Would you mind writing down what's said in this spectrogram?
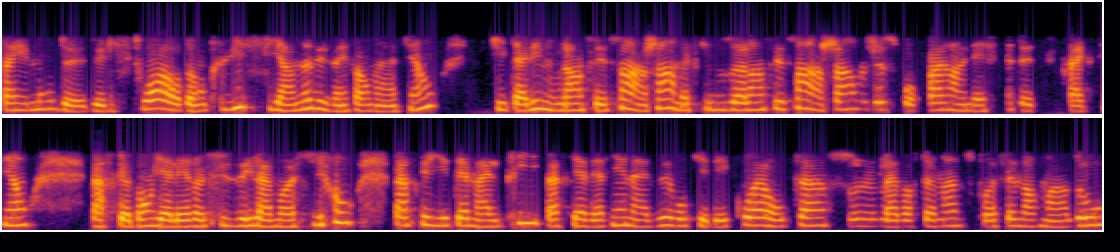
fin mot de, de l'histoire. Donc, lui, s'il y en a des informations, qui est allé nous lancer ça en chambre, est-ce qu'il nous a lancé ça en chambre juste pour faire un effet de distraction? Parce que bon, il allait refuser la motion, parce qu'il était mal pris, parce qu'il n'y avait rien à dire aux Québécois, autant sur l'avortement du procès Normando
